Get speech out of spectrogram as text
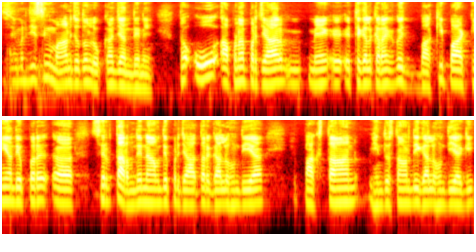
ਸਿਮਰਜੀਤ ਸਿੰਘ ਮਾਨ ਜਦੋਂ ਲੋਕਾਂ ਜਾਂਦੇ ਨੇ ਤਾਂ ਉਹ ਆਪਣਾ ਪ੍ਰਚਾਰ ਮ- ਇੱਥੇ ਗੱਲ ਕਰਾਂਗਾ ਕਿ ਬਾਕੀ ਪਾਰਟੀਆਂ ਦੇ ਉੱਪਰ ਸਿਰਫ ਧਰਮ ਦੇ ਨਾਮ ਦੇ ਉੱਪਰ ਜ਼ਿਆਦਾਤਰ ਗੱਲ ਹੁੰਦੀ ਆ ਪਾਕਿਸਤਾਨ ਹਿੰਦੁਸਤਾਨ ਦੀ ਗੱਲ ਹੁੰਦੀ ਹੈਗੀ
